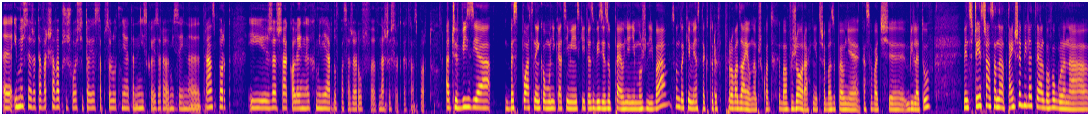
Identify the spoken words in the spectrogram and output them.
E, I myślę, że ta Warszawa przyszłości to jest absolutnie ten nisko i zeroemisyjny transport i rzesza kolejnych miliardów pasażerów w naszych środkach transportu. A czy wizja bezpłatnej komunikacji miejskiej to jest wizja zupełnie niemożliwa? Są takie miasta, które wprowadzają, na przykład chyba w Żorach nie trzeba zupełnie kasować e, biletów. Więc czy jest szansa na tańsze bilety albo w ogóle na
